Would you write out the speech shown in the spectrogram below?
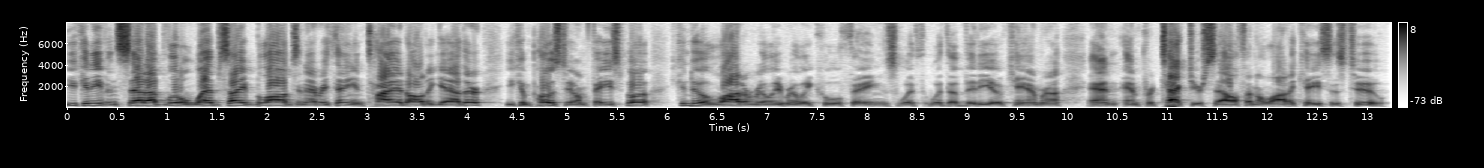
You can even set up little website blogs and everything, and tie it all together. You can post it on Facebook. You can do a lot of really really cool things with with a video camera and and protect yourself in a lot of cases too.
